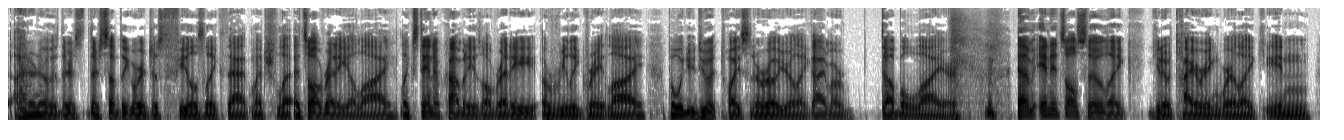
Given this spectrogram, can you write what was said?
I don't know. There's there's something where it just feels like that much. Le- it's already a lie. Like stand up comedy is already a really great lie, but when you do it twice in a row, you're like, I'm a double liar. um, and it's also like you know tiring. Where like in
